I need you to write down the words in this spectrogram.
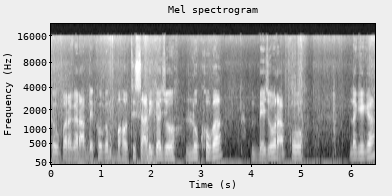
के ऊपर अगर आप देखोगे बहुत ही साड़ी का जो लुक होगा बेजोर आपको लगेगा।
